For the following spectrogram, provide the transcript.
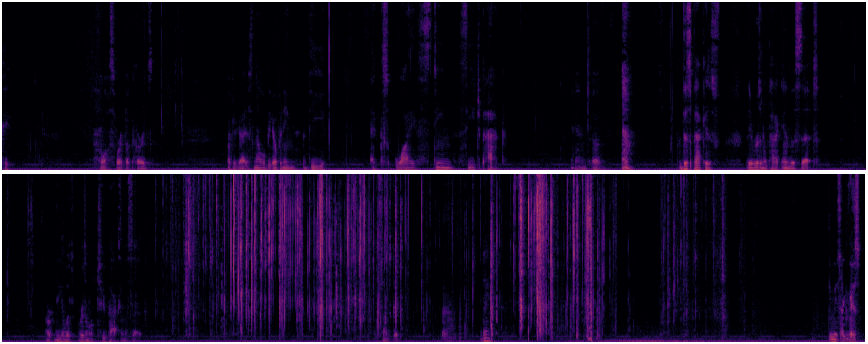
Okay. That's where I put the cards. Okay, guys, now we'll be opening the XY Steam Siege pack. And, uh, this pack is the original pack in the set. Or the original two packs in the set. Sounds good. Dang. Give me a second, guys.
